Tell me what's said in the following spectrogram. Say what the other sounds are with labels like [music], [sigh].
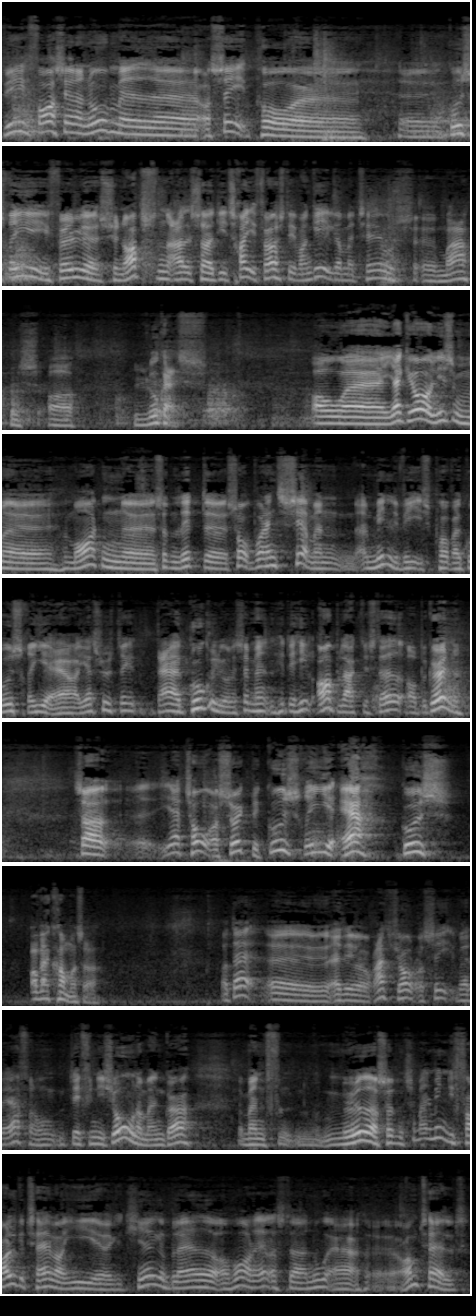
Vi fortsætter nu med øh, at se på øh, øh, Guds rige ifølge synopsen, altså de tre første evangelier, Matthæus, øh, Markus og Lukas. Og øh, jeg gjorde ligesom øh, Morten øh, sådan lidt øh, så, hvordan ser man almindeligvis på, hvad Guds rige er. Og jeg synes, det, der er Google jo det simpelthen det helt oplagte sted at begynde. Så øh, jeg tog og søgte, Guds rige er Guds, og hvad kommer så? Og der øh, er det jo ret sjovt at se, hvad det er for nogle definitioner, man gør. Man møder sådan, som almindelige folketaler i øh, kirkeblade, og hvor det ellers der nu er øh, omtalt.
